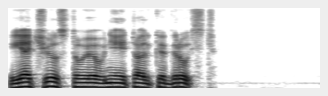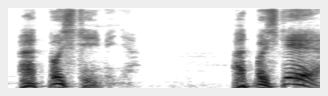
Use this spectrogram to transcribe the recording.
Я чувствую в ней только грусть. Отпусти меня. Отпусти,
